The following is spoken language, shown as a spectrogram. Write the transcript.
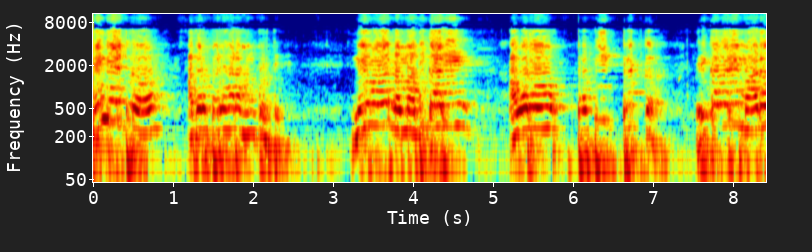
ಹೆಂಗ್ ಹೇಳ್ತಿರೋ ಅದರ ಪರಿಹಾರ ಹಂಗ್ ಕೊಡ್ತೀನಿ. ನೀವು ನಮ್ಮ ಅಧಿಕಾರಿ, ಅವರು ಪ್ರತಿ ಟ್ರಕ್ ರಿಕವರಿ ಮಾಡೋ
